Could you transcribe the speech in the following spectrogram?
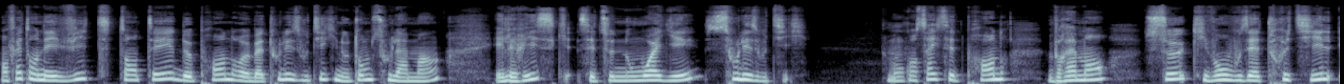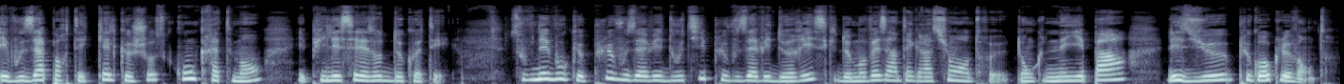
En fait, on est vite tenté de prendre bah, tous les outils qui nous tombent sous la main, et le risque, c'est de se noyer sous les outils. Mon conseil, c'est de prendre vraiment ceux qui vont vous être utiles et vous apporter quelque chose concrètement, et puis laisser les autres de côté. Souvenez-vous que plus vous avez d'outils, plus vous avez de risques de mauvaise intégration entre eux. Donc n'ayez pas les yeux plus gros que le ventre.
